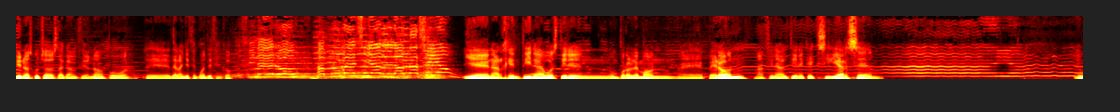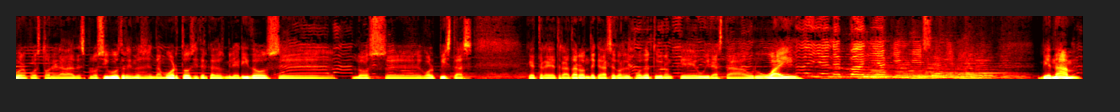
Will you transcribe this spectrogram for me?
¿Quién no ha escuchado esta canción, no? Pues bueno, eh, del año 55. Cocinero, aprovecha y en Argentina pues tienen un problemón. Eh, Perón al final tiene que exiliarse. Y bueno, pues toneladas de explosivos, 360 muertos y cerca de 2.000 heridos. Eh, los eh, golpistas que trataron de quedarse con el poder tuvieron que huir hasta Uruguay. Vietnam,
